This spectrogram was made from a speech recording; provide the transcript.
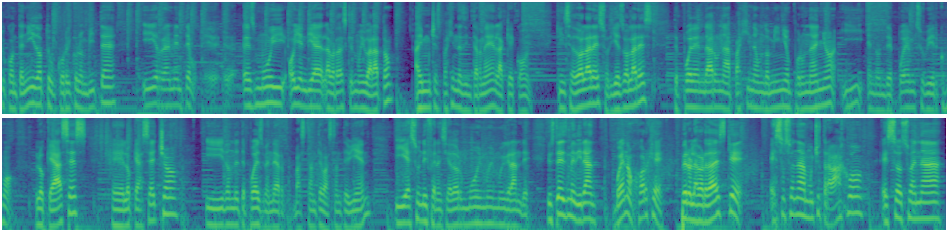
tu contenido, tu currículum vitae y realmente eh, es muy, hoy en día la verdad es que es muy barato. Hay muchas páginas de internet en la que con 15 dólares o 10 dólares te pueden dar una página, un dominio por un año y en donde pueden subir como lo que haces, eh, lo que has hecho y donde te puedes vender bastante, bastante bien. Y es un diferenciador muy, muy, muy grande. Y ustedes me dirán, bueno, Jorge, pero la verdad es que eso suena mucho trabajo, eso suena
